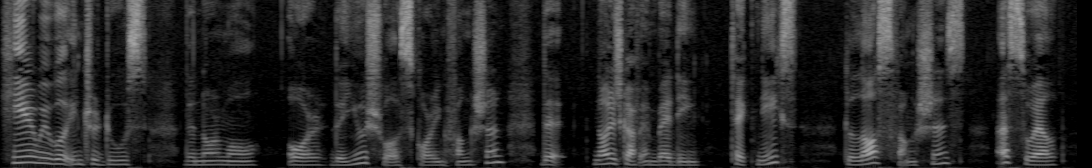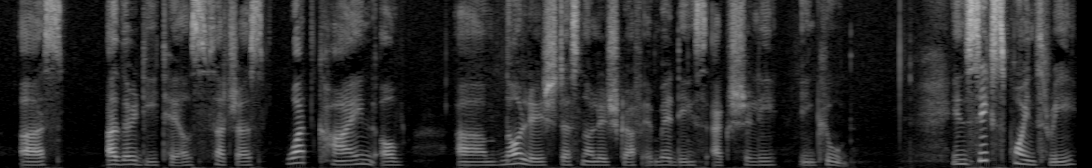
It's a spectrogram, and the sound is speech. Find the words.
Here we will introduce the normal or the usual scoring function, the knowledge graph embedding techniques, the loss functions, as well as other details such as what kind of um, knowledge does knowledge graph embeddings actually include. In 6.3,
